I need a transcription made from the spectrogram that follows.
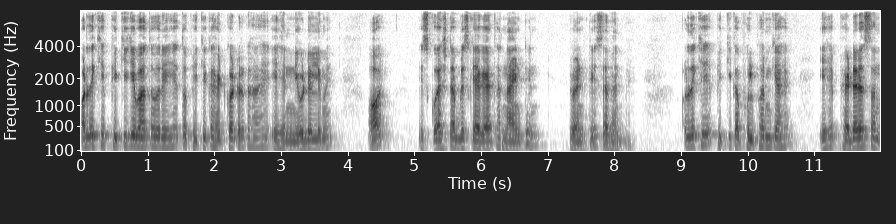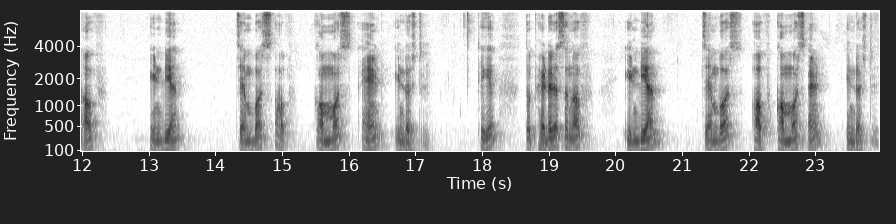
और देखिए, फिक्की की बात हो रही है तो फिक्की का हेडक्वार्टर कहाँ है? यह है न्यू दिल्ली में। और इसको एस्टेब्लिश किया गया था 1927 में। और देखिए, फिक्की का फुल फॉर्म क्या है? ये है federation of Indian chambers of commerce and industry. ठीक है? तो federation of Indian chambers of commerce and industry.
